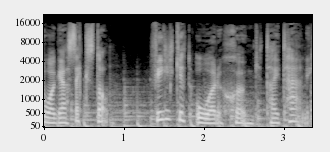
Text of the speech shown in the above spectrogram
Fråga 16. Vilket år sjönk Titanic?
